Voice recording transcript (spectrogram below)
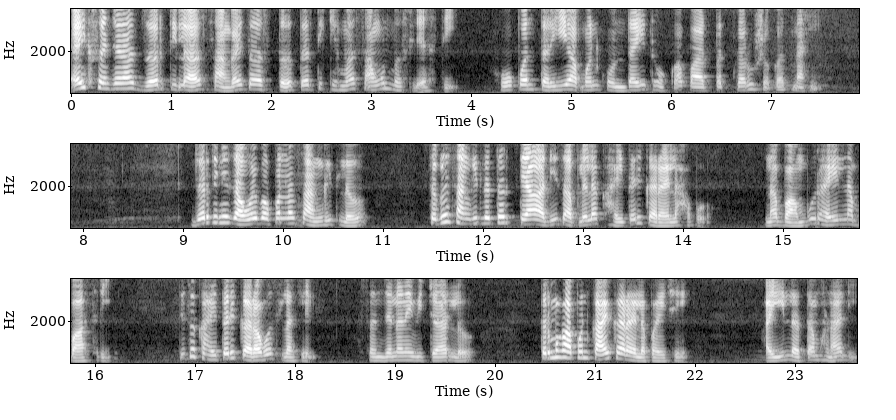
ऐक संजना जर तिला सांगायचं असतं तर ती केव्हा सांगून बसली असती? हो पण तरीही आपण कोणताही धोका पार पत्करू शकत नाही. जर तिने जावई बापांना सांगितलं सगळं सांगितलं तर त्याआधीच आपल्याला काहीतरी करायला हवं. ना बांबू राहील ना बासरी. तिचं काहीतरी करावंच लागेल. संजनाने विचारलं तर मग आपण काय करायला पाहिजे? आई लता म्हणाली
